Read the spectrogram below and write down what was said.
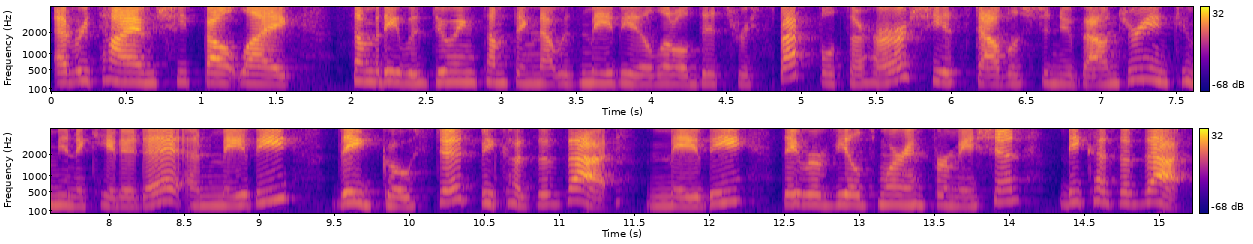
every time she felt like somebody was doing something that was maybe a little disrespectful to her, she established a new boundary and communicated it. And maybe they ghosted because of that. Maybe they revealed more information because of that.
